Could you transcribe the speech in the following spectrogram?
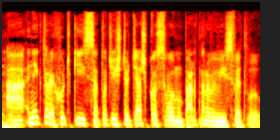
a niektoré chuťky sa totiž to ťažko svojmu partnerovi vysvetľujú.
